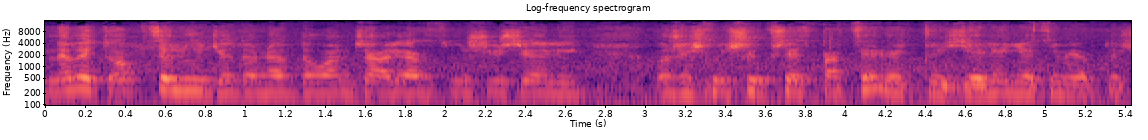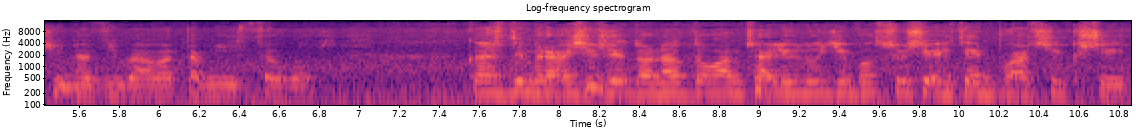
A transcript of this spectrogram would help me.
Nawet obce ludzie do nas dołączali, jak usłyszeli, bo żeśmy szli przez spacerek, przez zieleniec, nie wiem jak to się nazywała ta miejscowość. W każdym razie, że do nas dołączali ludzie, bo słyszeli ten płacz i krzyk.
